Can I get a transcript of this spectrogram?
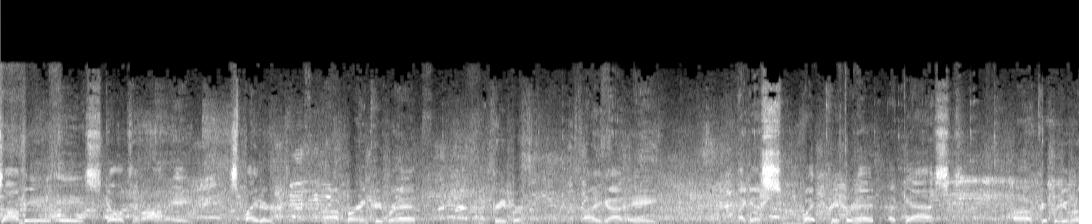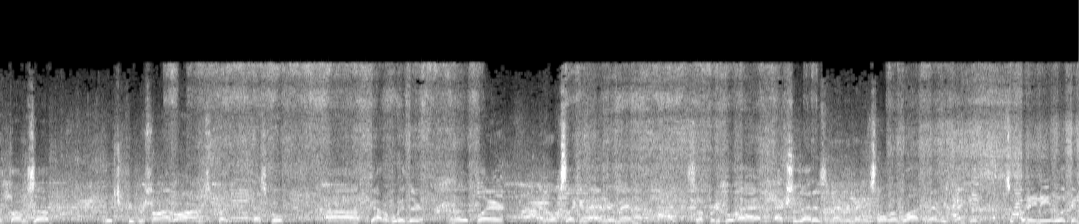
zombie, a skeleton on a spider, uh, burning creeper head, uh, creeper. You got a, I guess, wet creeper head, a ghast, uh, creeper giving a thumbs up, which creepers don't have arms, but that's cool. Uh, got a wither, another player, and it looks like an enderman. So pretty cool. Uh, actually, that is an enderman. He's holding a block and everything. So pretty neat looking.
